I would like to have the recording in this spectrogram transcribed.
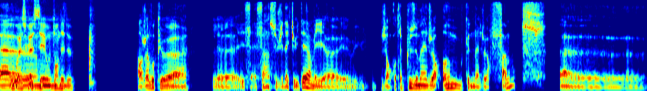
ou est-ce que c'est autant des deux? Alors j'avoue que euh, c'est un sujet d'actualité, hein, mais euh, j'ai rencontré plus de managers hommes que de managers femmes. Euh,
